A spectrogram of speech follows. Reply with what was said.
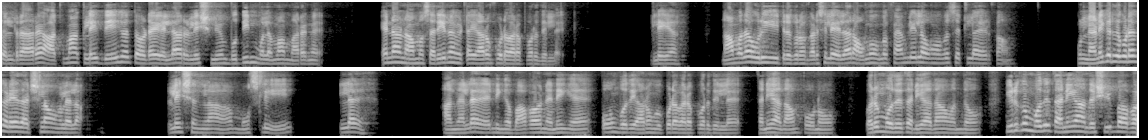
சொல்றாரு ஆத்மாக்களே தேகத்தோட எல்லா ரிலேஷனையும் புத்தின் மூலமா மறங்க. ஏன்னா நாம சரீரம் விட்டா யாரும் கூட வரப்போறது இல்லை இல்லையா? நாம தான் உருகிட்டு இருக்கிறோம். கடைசியில் எல்லாரும் அவங்கவுங்க ஃபேமிலியில் அவங்கவுங்க செட்டில் ஆயிருக்காங்க. உங்களுக்கு நினைக்கிறது கூட கிடையாது ஆக்சுவலாக அவங்களெல்லாம் ரிலேஷன்லாம் மோஸ்ட்லி இல்லை. அதனால நீங்கள் பாபாவை நினைங்க. போகும்போது யாரும் உங்க கூட வரப்போறது இல்லை தனியாக தான் போகணும் வரும்போது தனியாக தான் வந்தோம். இருக்கும்போது தனியாக அந்த ஸ்ரீபாபா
